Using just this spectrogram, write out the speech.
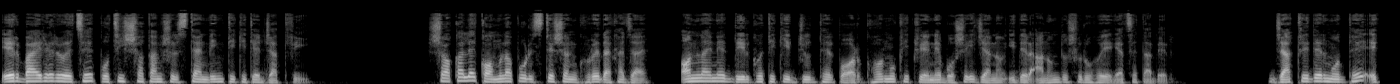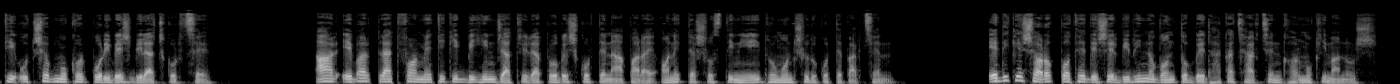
এর বাইরে রয়েছে পঁচিশ শতাংশ স্ট্যান্ডিং টিকিটের যাত্রী। সকালে কমলাপুর স্টেশন ঘুরে দেখা যায়, অনলাইনের দীর্ঘ টিকিট যুদ্ধের পর ঘরমুখী ট্রেনে বসেই যেন ঈদের আনন্দ শুরু হয়ে গেছে তাদের। যাত্রীদের মধ্যে একটি উৎসবমুখর পরিবেশ বিরাজ করছে। আর এবার প্ল্যাটফর্মে টিকিটবিহীন যাত্রীরা প্রবেশ করতে না পারায় অনেকটা স্বস্তি নিয়েই ভ্রমণ শুরু করতে পারছেন। এদিকে সড়কপথে দেশের বিভিন্ন গন্তব্যে ঢাকা ছাড়ছেন ঘরমুখী মানুষ।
